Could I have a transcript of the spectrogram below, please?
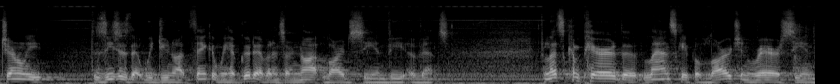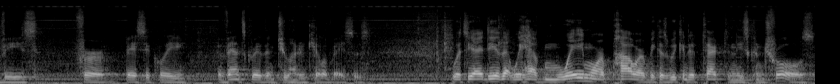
Generally, diseases that we do not think, and we have good evidence, are not large CNV events. And let's compare the landscape of large and rare CNVs for basically events greater than 200 kilobases with the idea that we have way more power because we can detect in these controls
